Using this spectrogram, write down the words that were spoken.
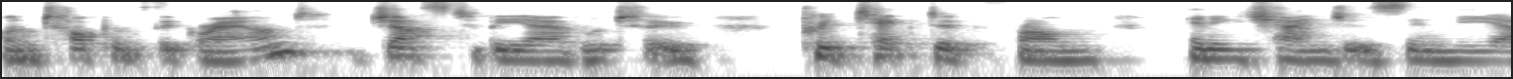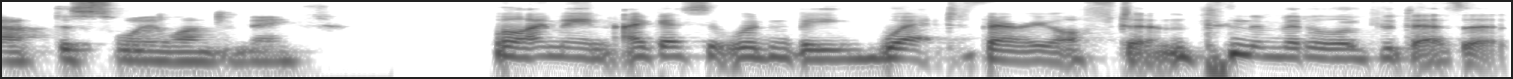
on top of the ground just to be able to protect it from any changes in the uh, the soil underneath. Well, I mean, I guess it wouldn't be wet very often in the middle of the desert.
